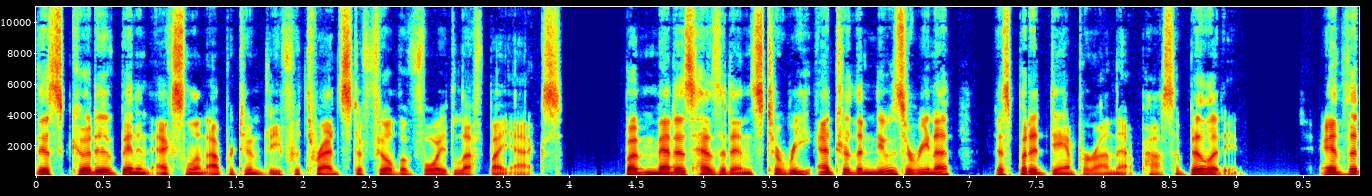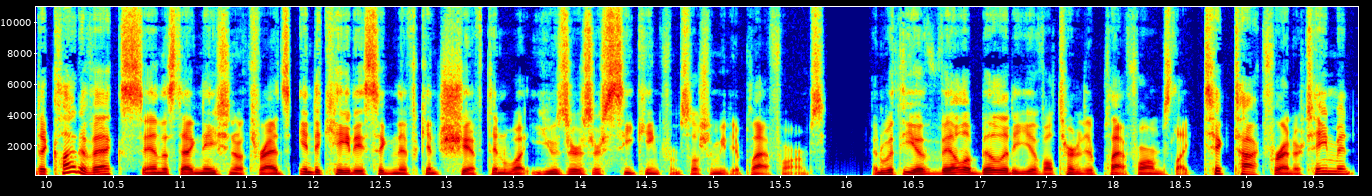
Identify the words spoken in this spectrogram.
This could have been an excellent opportunity for Threads to fill the void left by X. But Meta's hesitance to re enter the news arena has put a damper on that possibility. And the decline of X and the stagnation of threads indicate a significant shift in what users are seeking from social media platforms. And with the availability of alternative platforms like TikTok for entertainment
